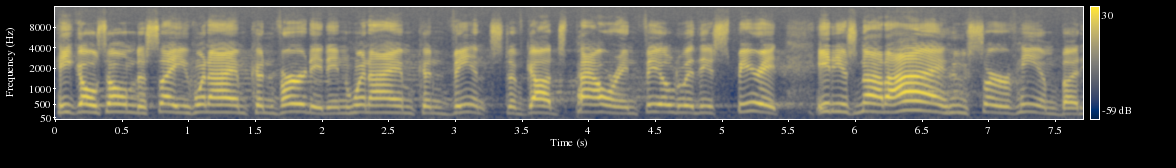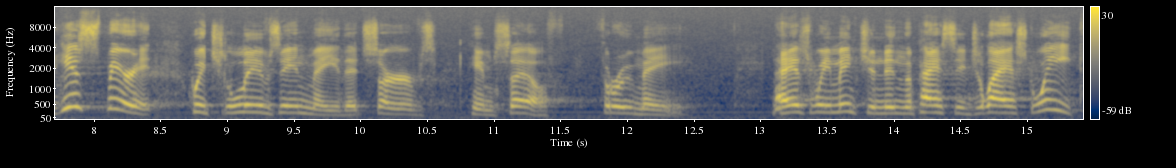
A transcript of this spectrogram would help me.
He goes on to say, When I am converted and when I am convinced of God's power and filled with His Spirit, it is not I who serve Him, but His Spirit which lives in me that serves Himself through me. As we mentioned in the passage last week,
